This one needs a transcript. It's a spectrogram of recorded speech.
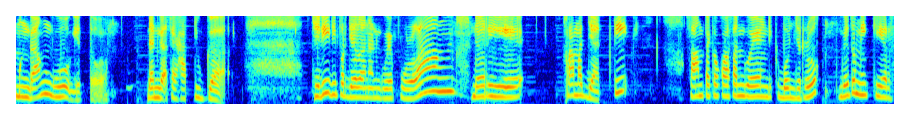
mengganggu gitu. Dan gak sehat juga. Jadi di perjalanan gue pulang dari Keramat Jati sampai ke kosan gue yang di kebun jeruk gue tuh mikir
